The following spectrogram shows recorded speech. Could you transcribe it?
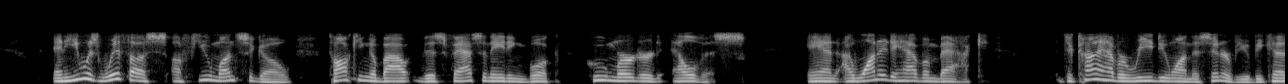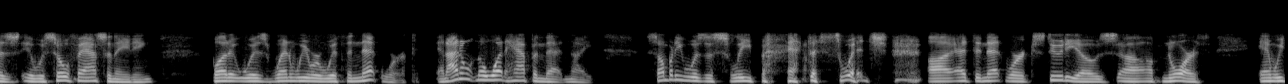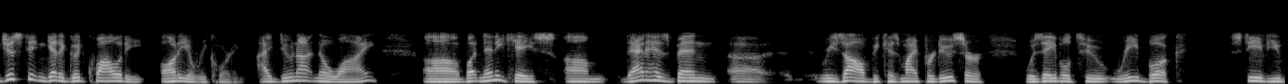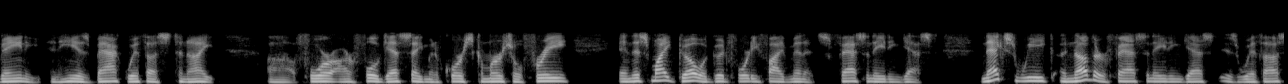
and he was with us a few months ago talking about this fascinating book, Who Murdered Elvis. And I wanted to have him back to kind of have a redo on this interview because it was so fascinating, but it was when we were with the network. And I don't know what happened that night. Somebody was asleep at the switch uh, at the network studios uh, up north, and we just didn't get a good quality audio recording. I do not know why. Uh, but in any case, um, that has been uh, resolved because my producer was able to rebook Steve Ubaney, and he is back with us tonight uh, for our full guest segment, of course, commercial free. And this might go a good 45 minutes. Fascinating guest. Next week, another fascinating guest is with us,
